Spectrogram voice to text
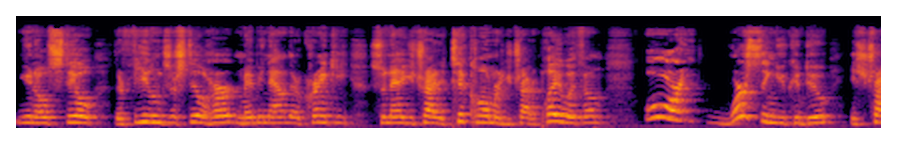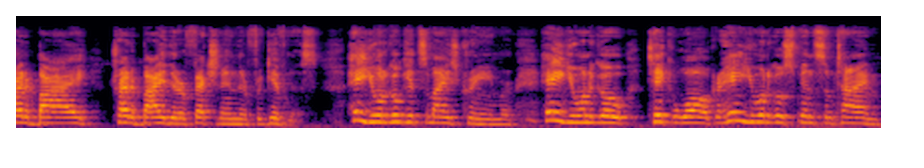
you know still their feelings are still hurt and maybe now they're cranky so now you try to tickle them or you try to play with them or worst thing you can do is try to buy try to buy their affection and their forgiveness. Hey, you want to go get some ice cream or hey, you want to go take a walk or hey, you want to go spend some time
